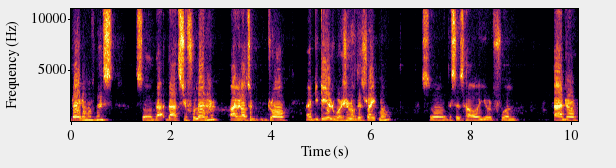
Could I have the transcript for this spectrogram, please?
diagram of this. So that, that's your full adder. I will also draw a detailed version of this right now. So this is how your full adder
